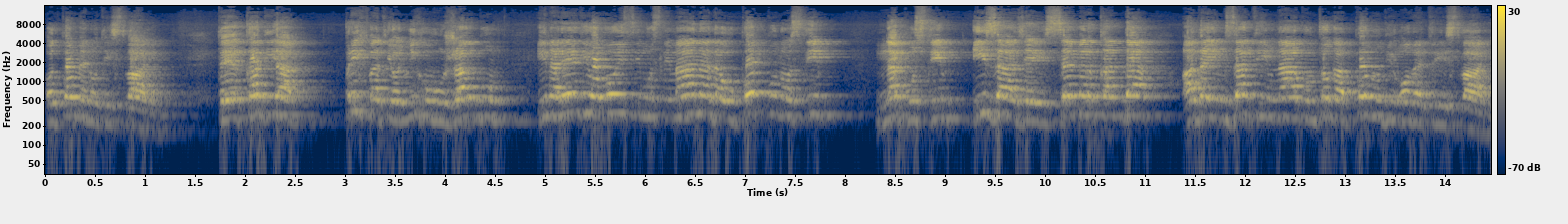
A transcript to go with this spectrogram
od pomenutih stvari. Te je Kadija prihvatio njihovu žalbu i naredio vojsi muslimana da u potpunosti napusti, izađe iz Semerkanda, a da im zatim nakon toga ponudi ove tri stvari.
